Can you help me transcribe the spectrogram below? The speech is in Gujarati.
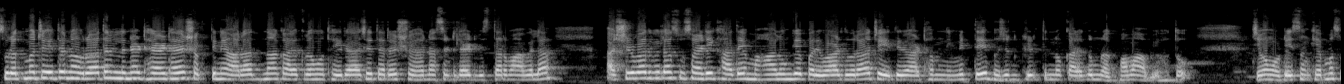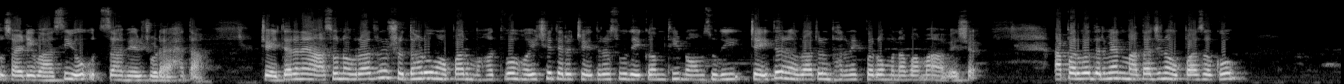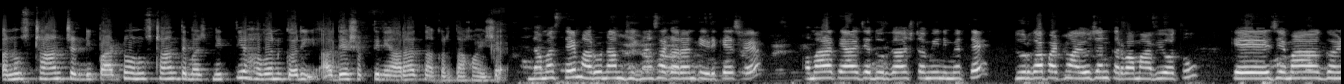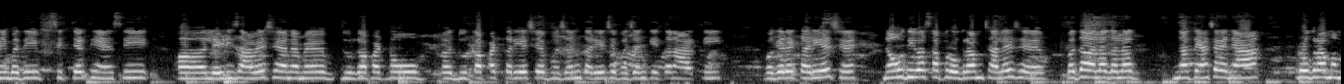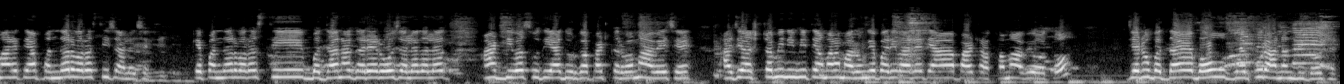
સુરતમાં ચૈત્ર નવરાત્રને લઈને ઠેર ઠેર શક્તિની આરાધના કાર્યક્રમો થઈ રહ્યા છે. ત્યારે શહેરના સેટેલાઇટ વિસ્તારમાં આવેલા આશીર્વાદ વિલા સોસાયટી ખાતે મહાલુંગે પરિવાર દ્વારા ચૈત્ર આઠમ નિમિત્તે ભજન કીર્તનનો કાર્યક્રમ રાખવામાં આવ્યો હતો, જેમાં મોટી સંખ્યામાં સોસાયટી વાસીઓ ઉત્સાહભેર જોડાયા હતા. ચૈત્ર અને આસો નવરાત્રનું શ્રદ્ધાળુઓમાં અપાર મહત્વ હોય છે ત્યારે ચૈત્ર સુદ એકમથી નોમ સુધી ચૈત્ર નવરાત્રિનું ધાર્મિક પર્વ મનાવવામાં આવે છે. આ પર્વ દરમિયાન માતાજીના ઉપાસકો અનુષ્ઠાન ચંડીપાઠનું અનુષ્ઠાન તેમજ નિત્ય હવન કરી આદ્યશક્તિની આરાધના કરતા હોય છે. નમસ્તે મારું નામ જિજ્ઞાસા કરણ તીડકે છે. અમારા ત્યાં જે દુર્ગા અષ્ટમી નિમિત્તે દુર્ગા પાઠનું આયોજન કરવામાં આવ્યું હતું કે જેમાં ઘણી બધી સિત્તેરથી એંસી લેડીઝ આવે છે અને અમે દુર્ગા પાઠનું અ, દુર્ગા પાઠ કરીએ છીએ ભજન કરીએ છીએ ભજન કીર્તન આરતી વગેરે કરીએ છીએ. નવ દિવસ આ પ્રોગ્રામ ચાલે છે. બધા અલગ અલગ ના, ત્યાં છે ને આ પ્રોગ્રામ અમારે ત્યાં પંદર વર્ષથી ચાલે છે. કે પંદર વર્ષથી બધાના ઘરે રોજ અલગ અલગ આઠ દિવસ સુધી આ દુર્ગા પાઠ કરવામાં આવે છે. આજે અષ્ટમી નિમિત્તે અમારા માલુંગે પરિવારે ત્યાં પાઠ રાખવામાં આવ્યો હતો, જેનો બધાએ બહુ ભરપૂર આનંદ લીધો છે.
